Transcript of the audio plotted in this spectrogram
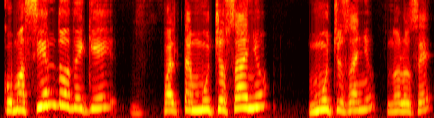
como haciendo de que faltan muchos años, muchos años, no lo sé,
